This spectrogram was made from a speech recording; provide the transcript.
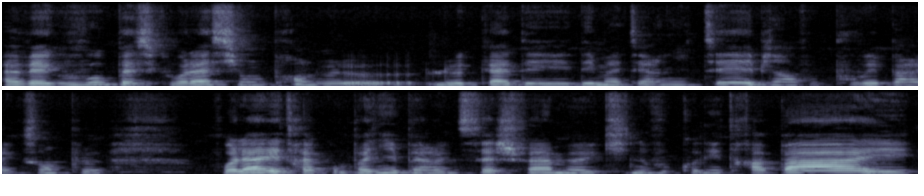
avec vous parce que voilà si on prend le, cas des, maternités eh bien vous pouvez par exemple voilà être accompagné par une sage-femme euh, qui ne vous connaîtra pas et,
